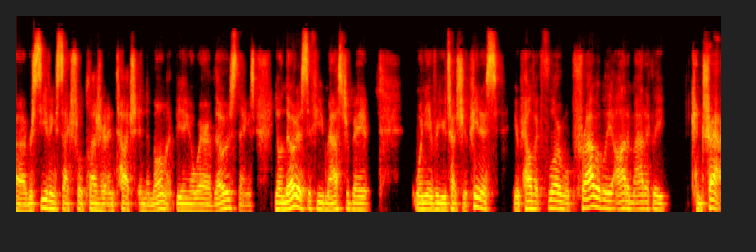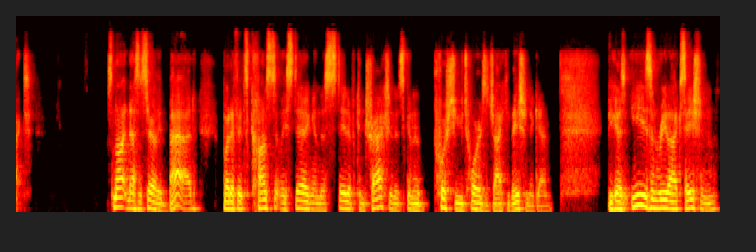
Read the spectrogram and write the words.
uh, receiving sexual pleasure and touch in the moment, being aware of those things. You'll notice if you masturbate whenever you touch your penis, your pelvic floor will probably automatically contract. It's not necessarily bad, but if it's constantly staying in this state of contraction, it's going to push you towards ejaculation again. Because ease and relaxation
